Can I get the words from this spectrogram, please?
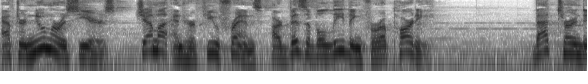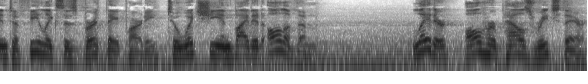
After numerous years, Gemma and her few friends are visible leaving for a party. That turned into Felix's birthday party to which she invited all of them. Later, all her pals reach there,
